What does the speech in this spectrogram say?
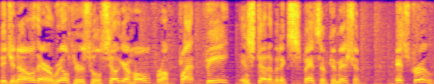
Did you know there are realtors who'll sell your home for a flat fee instead of an expensive commission? It's true.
